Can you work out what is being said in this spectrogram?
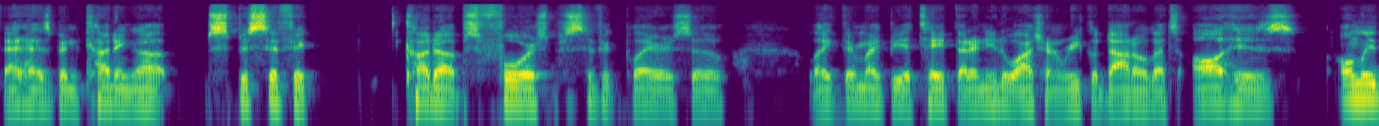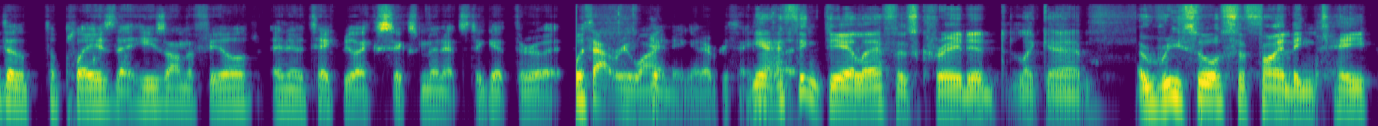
that has been cutting up specific cut ups for specific players. So, like, there might be a tape that I need to watch on Rico Dowdle that's all his only the the plays that he's on the field, and it would take me like six minutes to get through it without rewinding yeah, and everything. Yeah, but. I think DLF has created like a a resource for finding tape,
